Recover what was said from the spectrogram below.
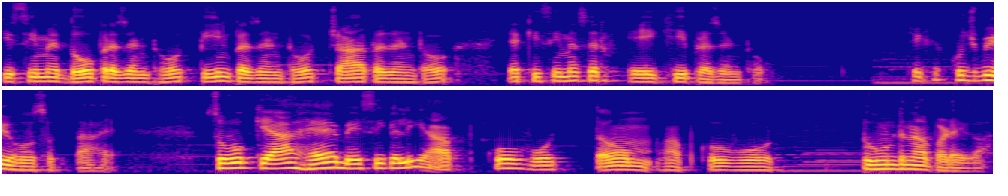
किसी में दो प्रेजेंट हो तीन प्रेजेंट हो चार प्रेजेंट हो या किसी में सिर्फ़ एक ही प्रेजेंट हो। ठीक है? कुछ भी हो सकता है। सो so, वो क्या है बेसिकली आपको वो टर्म आपको वो ढूंढना पड़ेगा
